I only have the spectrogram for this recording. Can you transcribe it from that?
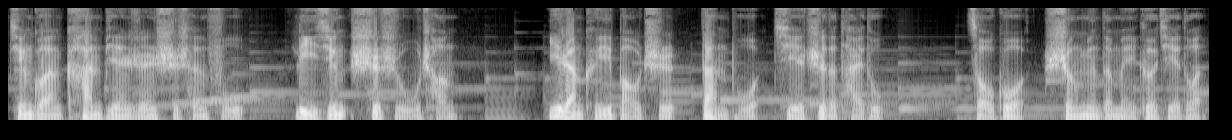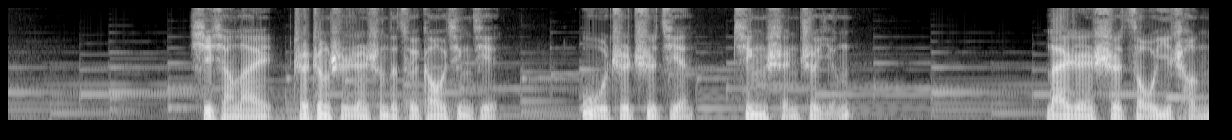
尽管看遍人世沉浮，历经世事无常，依然可以保持淡泊节制的态度，走过生命的每个阶段。细想来，这正是人生的最高境界：物质至简，精神至盈。来人世走一程，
